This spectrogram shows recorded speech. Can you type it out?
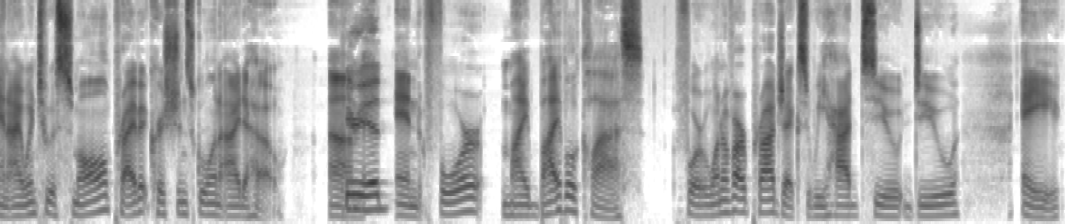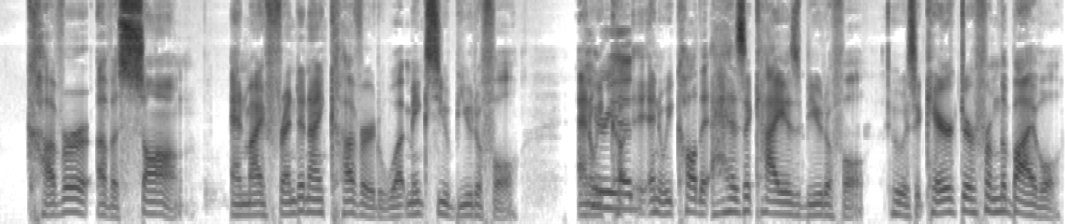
and I went to a small private Christian school in Idaho. Um, Period. And for my Bible class, for one of our projects, we had to do a cover of a song, and my friend and I covered "What Makes You Beautiful," and we Period. ca- and we called it Hezekiah's Beautiful, who is a character from the Bible.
